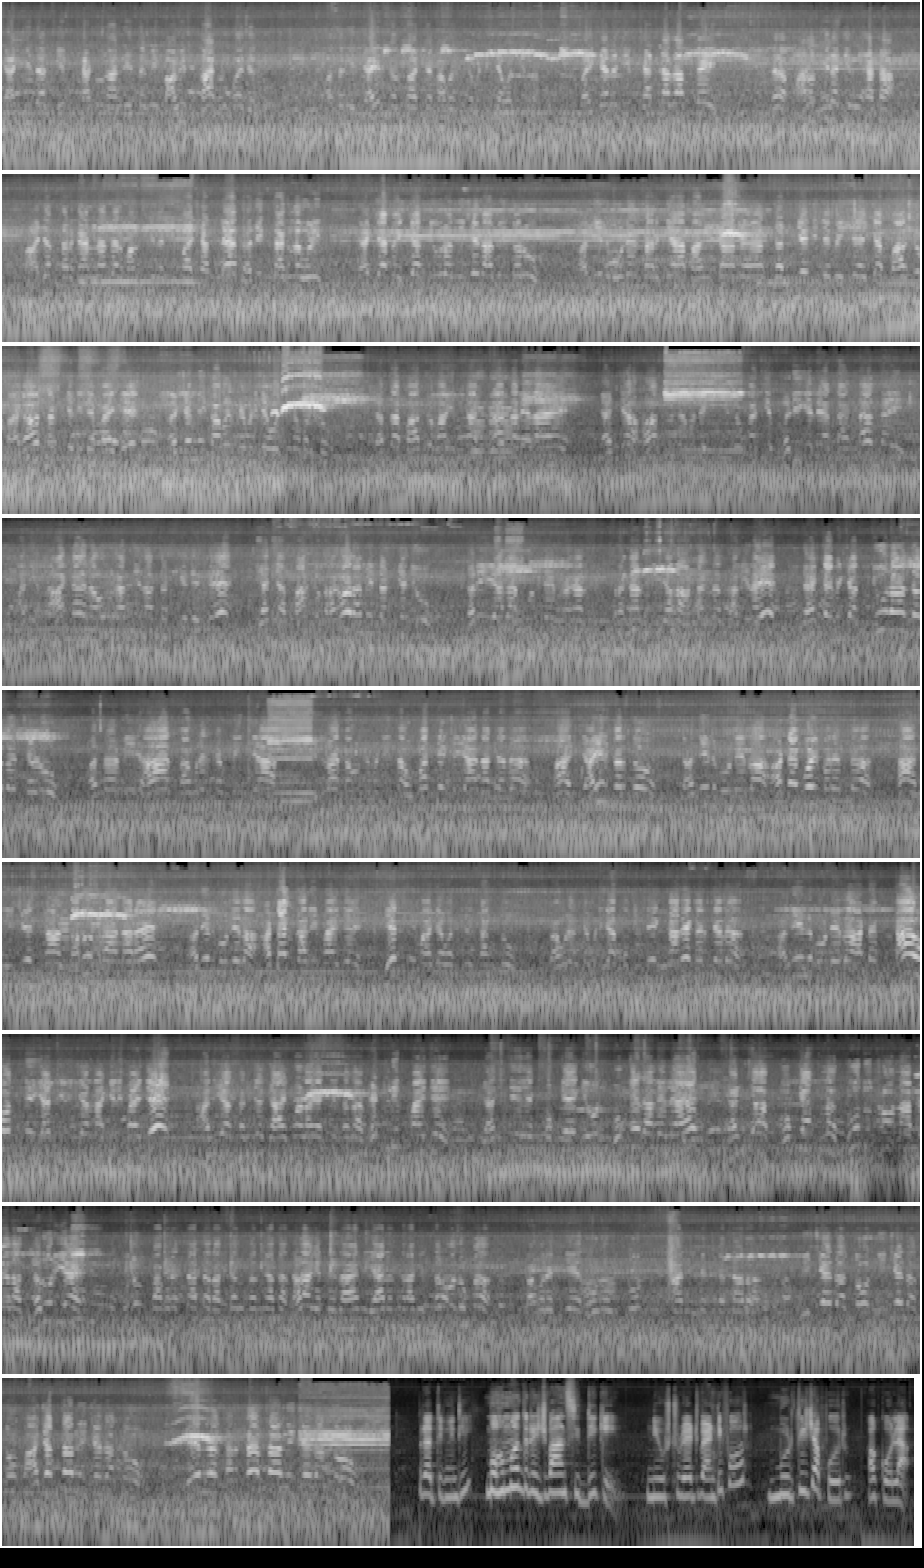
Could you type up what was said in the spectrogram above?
त्याची याची जर जीप छाटून आणली तर मी बावीस लाख रुपये देतो. असं मी जाहीर करतो आजच्या कामगार कमिटीच्या वतीनं. पैशानं जीप छाटला जात नाही. तर माणुसकीला जीप छाटा. भाजप सरकारनं जर माणुसकीला जीपा छाटल्यात अधिक चांगलं होईल. याच्यापेक्षा तीव्र निषेध आम्ही करू. अनिल मोडेसारख्या माणसानं दणके दिल्यापेक्षा याच्या पार्श्वभागावर दणके दिले पाहिजे असे मी काँग्रेस कमिटीच्या वतीनं म्हणतो. त्याचा पार्श्वभाग इतका त्रास झालेला आहे. याच्या हॉस्पिटलमध्ये किती लोकांचे बळी गेले याचा अंदाज नाही. आणि हा काय राहुल गांधीला चटके देते? याच्या पार्श्वभागावर आम्ही चटके देऊ. तरी याला कोणत्याही प्रकार प्रकारची याला अटक जर झाली नाही. त्याच्यापेक्षा तीव्र आंदोलन छेडू. असं मी आज काँग्रेस कमिटीच्या जिल्हा काँग्रेस कमिटीचा उपाध्यक्ष या नात्यानं हा जाहीर करतो. अनिल बोलेला अटक होईपर्यंत हा निषेध काळ चालूच राहणार आहे. अनिल बोलेला अटक झाली पाहिजे हेच मी माझ्या वतीने सांगतो. काँग्रेस कमिटीच्या प्रत्येक कार्यकर्त्यानं अनिल बोलेला अटक का होत नाही याची विचारणा केली पाहिजे? आणि या संजय गायकवाड याची सदा भेटलीच पाहिजे. यांचे खोके घेऊन भोके झालेले आहेत त्यांच्या भोक्यातलं दूध उतरवणं आपल्याला जरुरी आहे. म्हणून काँग्रेसचा आता रक्षण करण्याचा धडा घेतलेला आहे. आणि यानंतर आम्ही सर्व लोक काँग्रेसचे रोड उठून हा निषेध करणार आहोत निषेध असो निषेध असो भाजपचा निषेध असो केंद्र सरकारचा निषेध असो. प्रतिनिधी Mohammad Rizwan Siddiqui news today twenty four Murtijapur Akola.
